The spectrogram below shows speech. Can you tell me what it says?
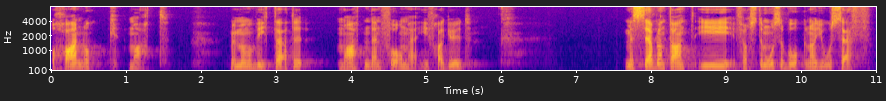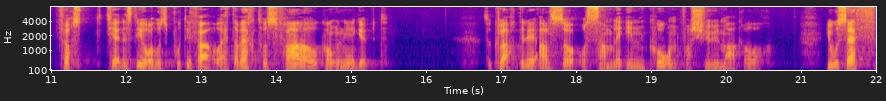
å ha nok mat. Men vi må vite at det, maten den får vi ifra Gud. Vi ser bl.a. i første Mosebok, når Josef først tjenestegjorde hos Potifar og etter hvert hos farao, kongen i Egypt, så klarte de altså å samle inn korn for sju magre år. Josef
